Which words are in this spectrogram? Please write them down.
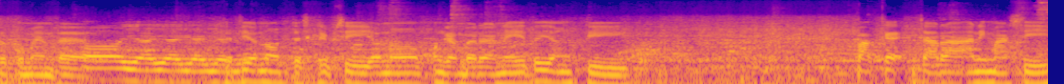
dokumenter. Oh ya ya ya ya. jadi ono deskripsi ono penggambarannya itu yang di pakai cara animasi.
